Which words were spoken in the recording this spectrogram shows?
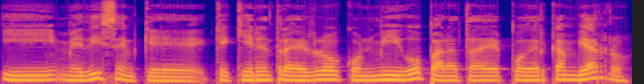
y me dicen que, que quieren traerlo conmigo para poder cambiarlo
